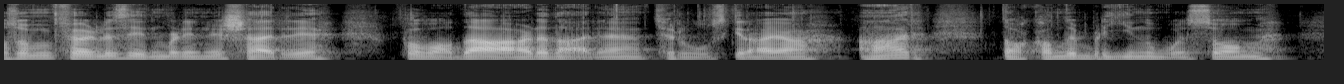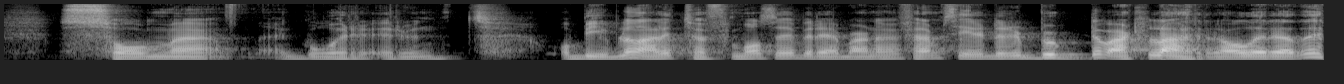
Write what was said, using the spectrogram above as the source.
Og som før eller siden blir nysgjerrig på hva det er det der eh, trosgreia er. Da kan det bli noe som, som eh, går rundt. Og Bibelen er litt tøff med oss. i Breverne 5 sier dere burde vært lærere allerede.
